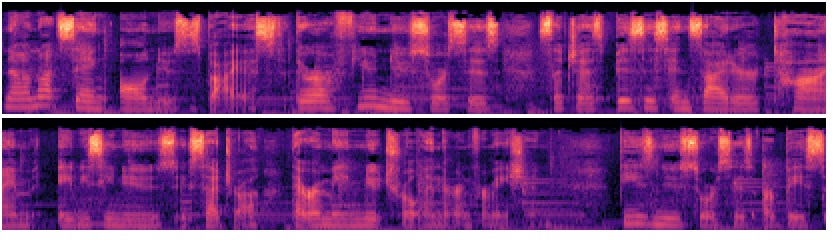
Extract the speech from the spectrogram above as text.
Now, I'm not saying all news is biased. There are a few news sources, such as Business Insider, Time, ABC News, etc., that remain neutral in their information. These news sources are based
